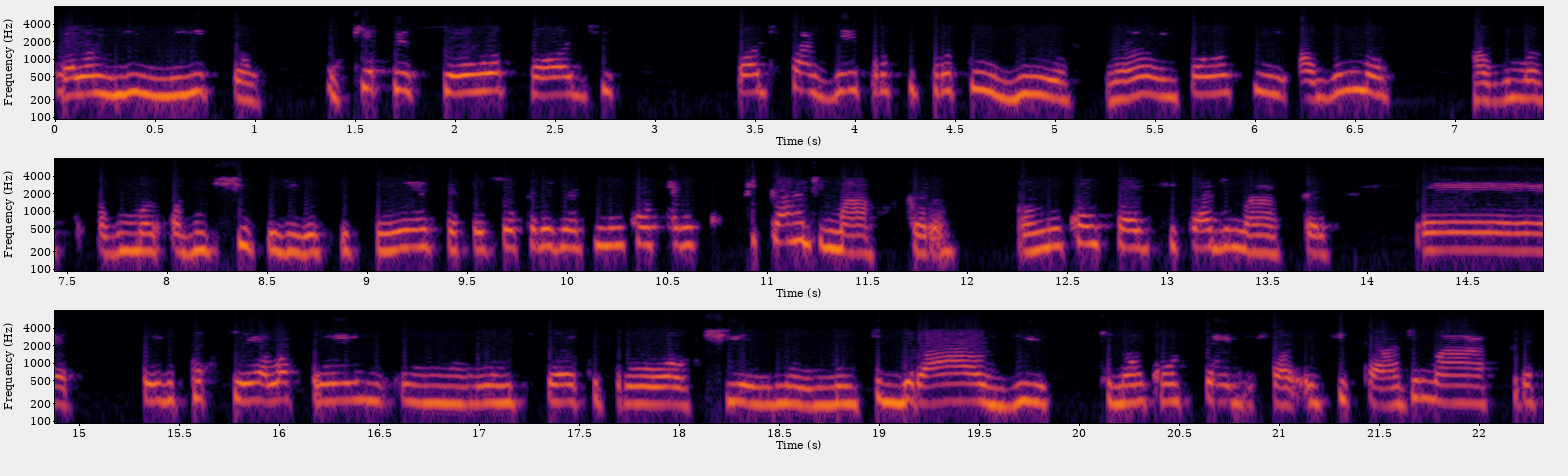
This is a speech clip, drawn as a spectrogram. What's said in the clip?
elas limitam o que a pessoa pode pode fazer para se proteger, né? Então, assim, algumas, algumas, algumas, alguns tipos de deficiência, a pessoa, por exemplo, não consegue ficar de máscara, ela não consegue ficar de máscara. É, porque ela tem um, um espectro autismo muito grave, que não consegue ficar de máscara.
